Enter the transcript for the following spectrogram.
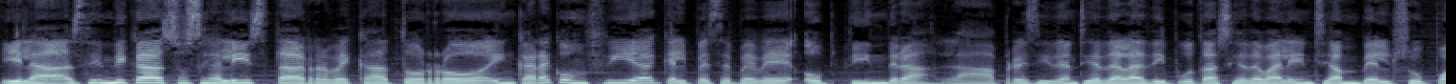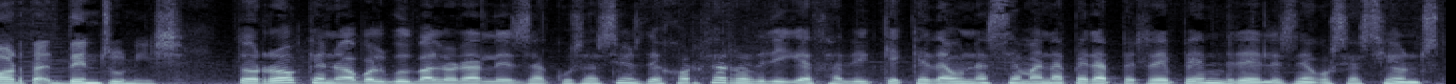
I la síndica socialista Rebeca Torró encara confia que el PSPB obtindrà la presidència de la Diputació de València amb el suport d'Ens Unix. Torró, que no ha volgut valorar les acusacions de Jorge Rodríguez, ha dit que queda una setmana per a reprendre les negociacions.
